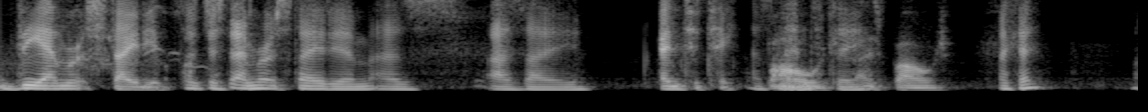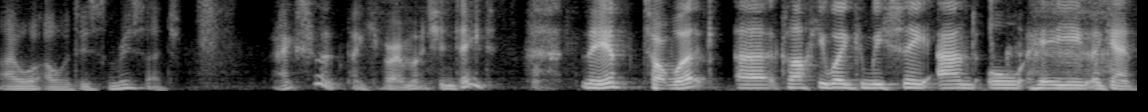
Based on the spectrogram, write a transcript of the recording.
the Emirates Stadium So just Emirates Stadium as as a entity. as an entity. That's bold. Okay, I will I will do some research. Excellent. Thank you very much indeed. Liam, top work. Uh, Clarky, when can we see and or hear you again?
